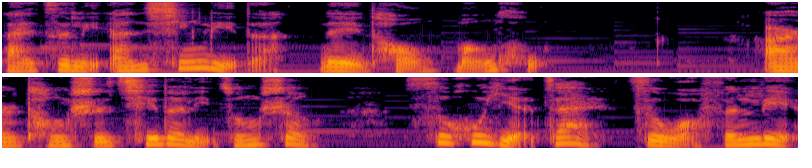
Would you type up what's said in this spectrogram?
来自李安心里的那头猛虎，而同时期的李宗盛似乎也在自我分裂。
